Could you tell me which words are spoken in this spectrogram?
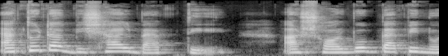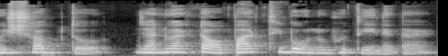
এতটা বিশাল ব্যাপ্তি আর সর্বব্যাপী নৈশব্দ যেন একটা অপার্থিব অনুভূতি এনে দেয়।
